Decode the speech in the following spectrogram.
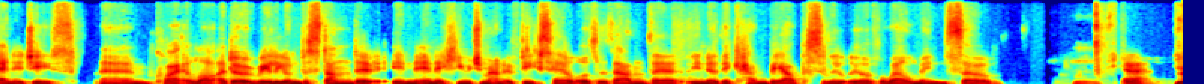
energies um, quite a lot. I don't really understand it in in a huge amount of detail, other than that you know they can be absolutely overwhelming. So mm, yeah,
